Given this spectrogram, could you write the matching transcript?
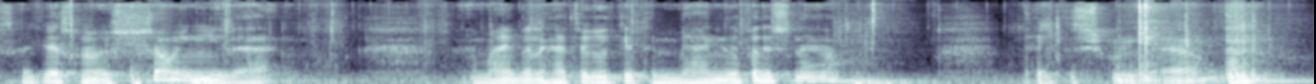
So I guess when I was showing you that, am I gonna have to go get the manual for this now? Take the screw out.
